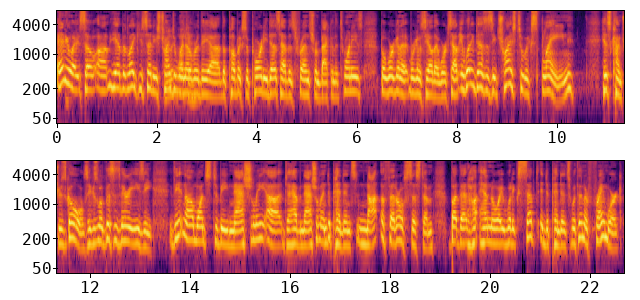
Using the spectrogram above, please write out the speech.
Anyway, so um, yeah, but like you said, he's trying to win Okay. over the uh, the public support. He does have his friends from back in the 20s, but we're gonna we're gonna see how that works out. And what he does is he tries to explain his country's goals. He goes, look, this is very easy. Vietnam wants to be nationally, uh, to have national independence, not a federal system, but that Hanoi would accept independence within a framework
